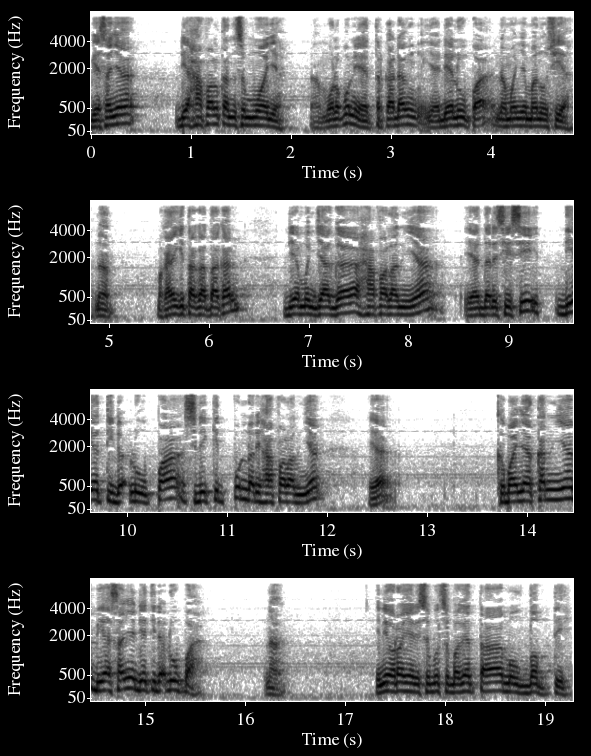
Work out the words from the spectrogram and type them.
biasanya dia hafalkan semuanya. Nah, walaupun ya terkadang ya dia lupa namanya manusia. Nah, makanya kita katakan dia menjaga hafalannya ya dari sisi dia tidak lupa sedikit pun dari hafalannya ya kebanyakannya biasanya dia tidak lupa nah ini orang yang disebut sebagai tamuddabti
